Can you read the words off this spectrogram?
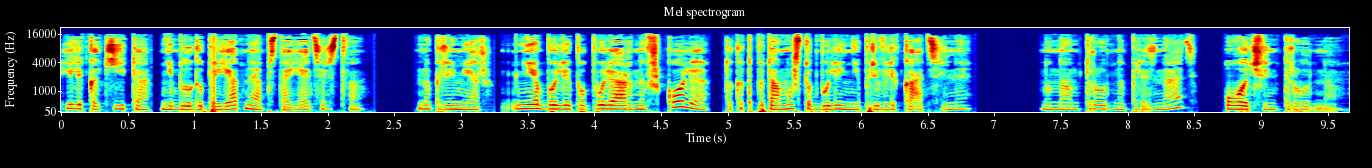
или какие-то неблагоприятные обстоятельства. Например, не были популярны в школе, так это потому, что были непривлекательны. Но нам трудно признать, очень трудно,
